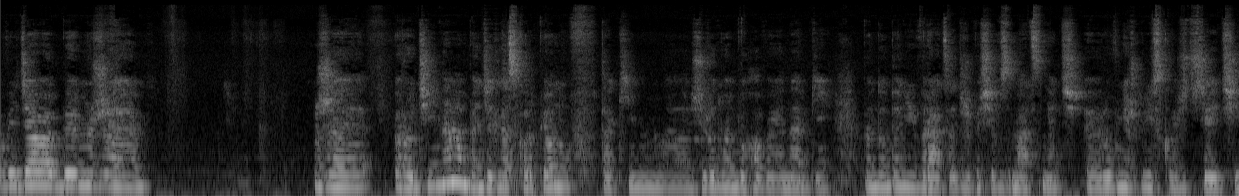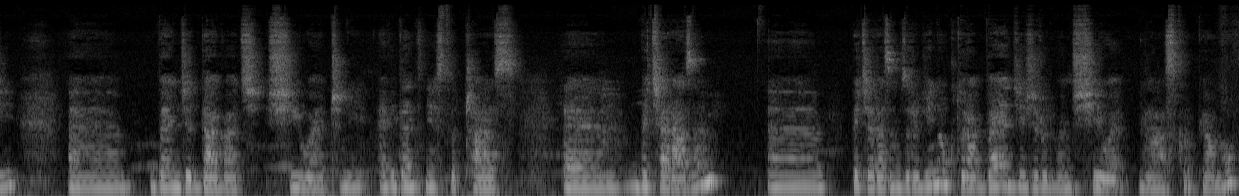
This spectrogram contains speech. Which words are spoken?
Powiedziałabym, że, że rodzina będzie dla skorpionów takim e, źródłem duchowej energii. Będą do niej wracać, żeby się wzmacniać. E, Również bliskość dzieci e, będzie dawać siłę, czyli ewidentnie jest to czas bycia razem, bycia razem z rodziną, która będzie źródłem siły dla skorpionów.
